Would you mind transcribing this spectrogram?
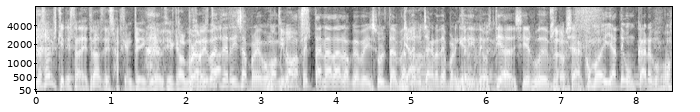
no sabes quién está detrás de esa gente. Quiero decir que a lo Pero a mejor mí me hace risa porque como a mí no me afecta nada lo que me insulta, me Ya, hace mucha gracia porque ya, dice, hostia, siervo de... Claro. O sea, como ya tengo un cargo.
